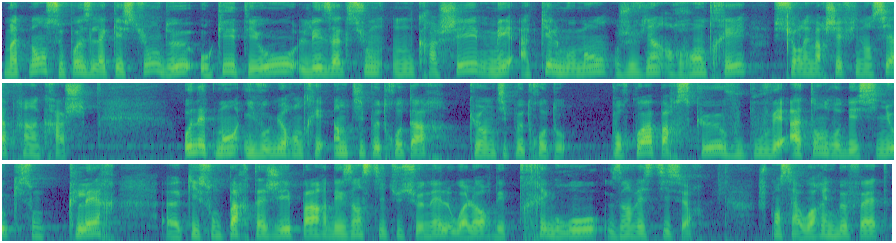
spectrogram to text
Maintenant se pose la question de OK Théo, les actions ont craché, mais à quel moment je viens rentrer sur les marchés financiers après un crash? Honnêtement, il vaut mieux rentrer un petit peu trop tard qu'un petit peu trop tôt. Pourquoi? Parce que vous pouvez attendre des signaux qui sont clairs, euh, qui sont partagés par des institutionnels ou alors des très gros investisseurs. Je pense à Warren Buffett,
